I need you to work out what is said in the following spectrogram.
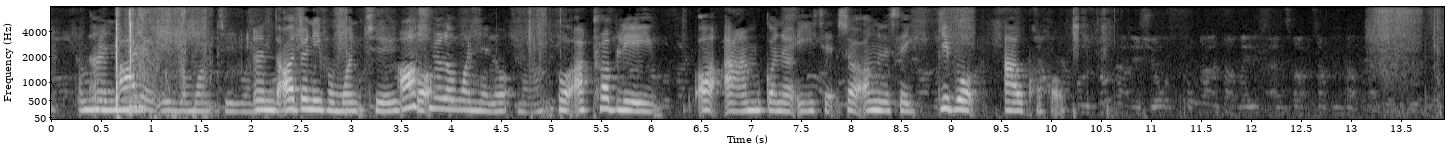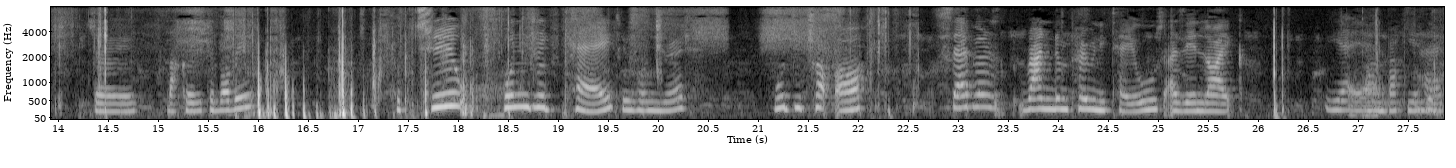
and we, And- I don't even want to. And I don't even want to. But, Arsenal are 1 0 up now. but I probably I am gonna eat it, so I'm gonna say give up alcohol. So back over to Bobby. For 200k, 200. Would you chop off seven random ponytails, as in like Yeah, yeah. on the back of your head,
